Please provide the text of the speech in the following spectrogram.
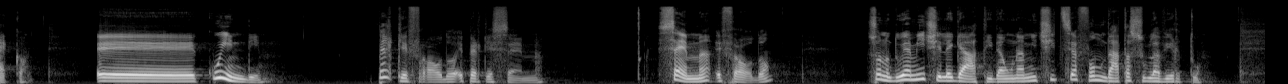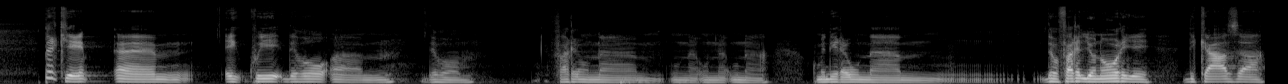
Ecco, e quindi, perché Frodo e perché Sam? Sam e Frodo sono due amici legati da un'amicizia fondata sulla virtù. Perché, ehm, e qui devo, um, devo fare un, um, un, un, una, come dire, un, um, devo fare gli onori di casa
